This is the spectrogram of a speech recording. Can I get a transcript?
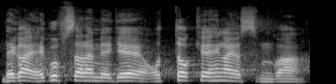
내가 애굽 사람에게 어떻게 행하였음과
